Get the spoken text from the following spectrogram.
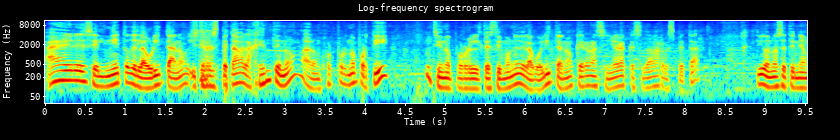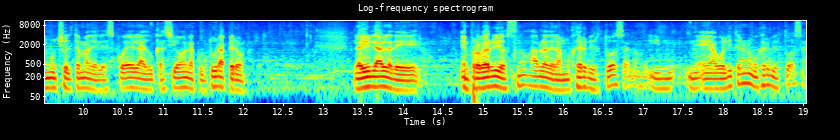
Ah, eres el nieto de Laurita, ¿no? Y Sí. te respetaba la gente, ¿no? A lo mejor por, no por ti, sino por el testimonio de la abuelita, ¿no? Que era una señora que se daba a respetar. Digo, no se tenía mucho el tema de la escuela, educación, la cultura, pero la Biblia habla de, en Proverbios, ¿no? Habla de la mujer virtuosa, ¿no? Y mi abuelita era una mujer virtuosa.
